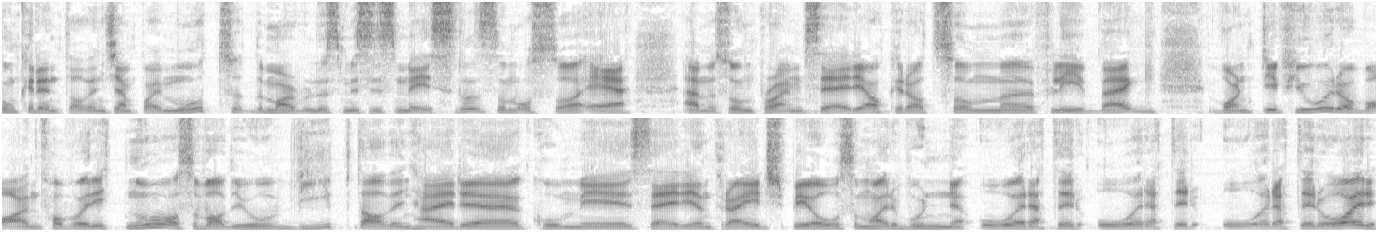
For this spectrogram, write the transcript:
konkurrenter den kjempa imot. The Marvelous Mrs. Maisel, som også er Amazon Prime-serie, akkurat som Fleabag, vant i fjor og var en favoritt nå. Og så var det jo Veep, da, den her eh, komiserien fra HBO som har vunnet år etter år etter år etter år.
